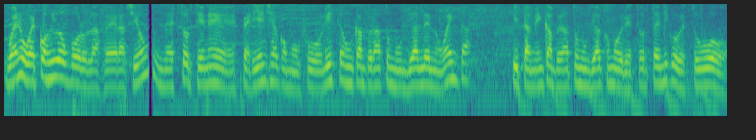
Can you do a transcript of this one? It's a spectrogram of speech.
Bueno, fue escogido por la federación. Néstor tiene experiencia como futbolista en un campeonato mundial del 90 y también campeonato mundial como director técnico que estuvo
